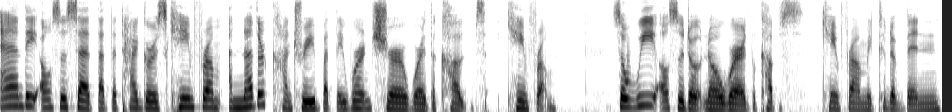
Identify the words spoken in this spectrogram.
And they also said that the tigers came from another country, but they weren't sure where the cubs came from. So we also don't know where the cubs came from. It could have been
